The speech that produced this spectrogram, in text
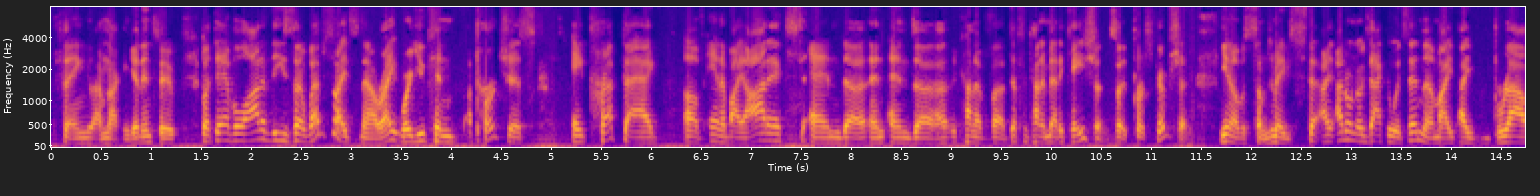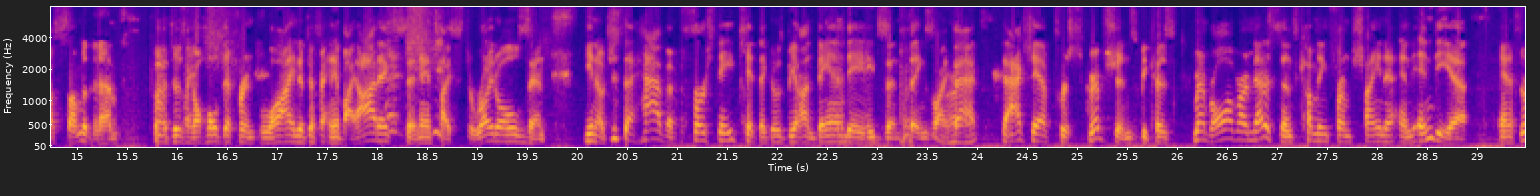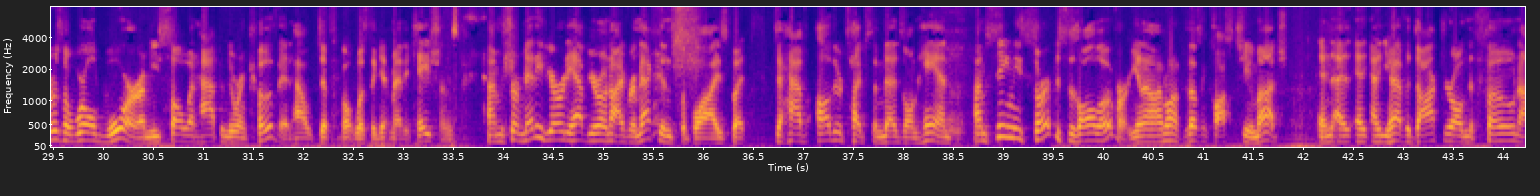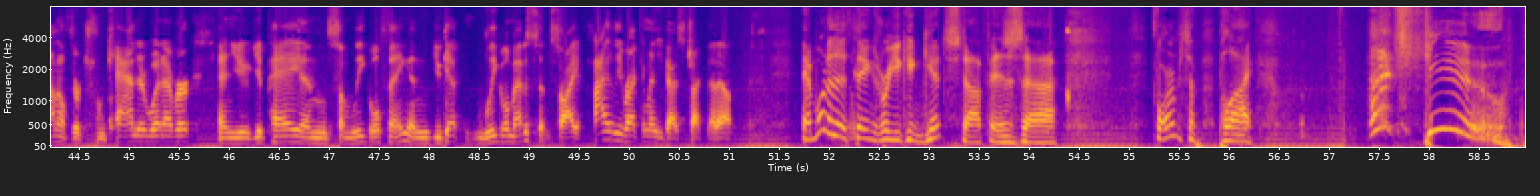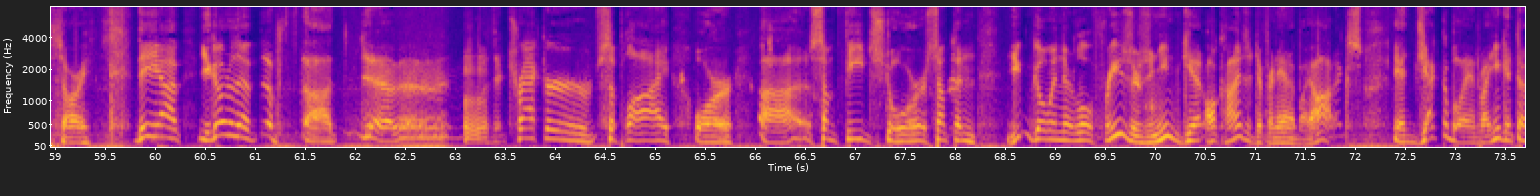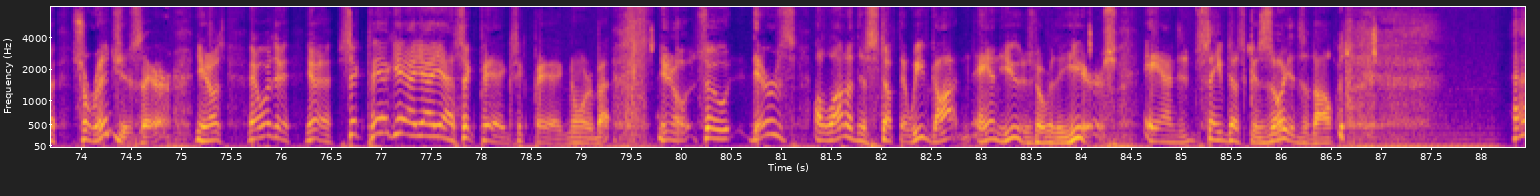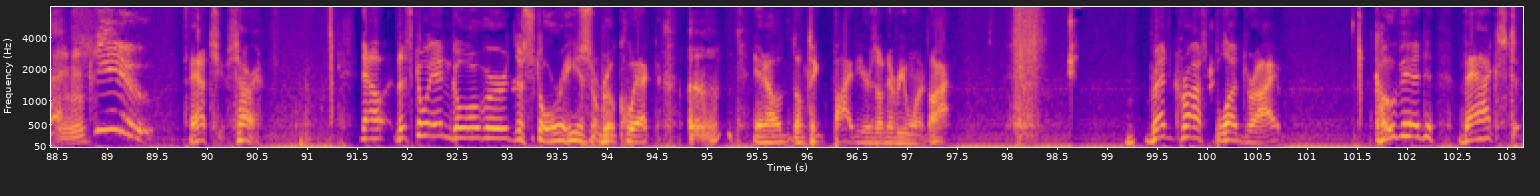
thing I'm not going to get into, but they have a lot of these uh, websites now, right, where you can purchase a prep bag of antibiotics and uh, and and uh, kind of uh, different kind of medications, a prescription. You know, some maybe st- I, I, don't know exactly what's in them. I, I browse some of them, but there's like a whole different line of different antibiotics and antisteroidals, and you know, just to have a first aid kit that goes beyond band aids and things like right. that, to actually have prescriptions. Because remember, all of our medicines coming from China and India, and if there was a world war, I mean, you saw what happened during COVID, how difficult it was to get medications. I'm sure many of you already have your own ivermectin supplies, but to have other types of meds on hand. I'm seeing these services all over. You know, I don't know if it doesn't cost too much, and, and and you have a doctor on the phone. I don't know if they're from Canada or whatever, and you you pay and some legal thing, and you get legal medicine. So I highly recommend you guys check that out. And one of the things where you can get stuff is uh, farm supply you. Sorry. The uh, you go to the uh, uh, mm-hmm. the tractor supply or uh, some feed store or something. You can go in their little freezers and you can get all kinds of different antibiotics, injectable antibiotics. You can get the syringes there. You know, and was it? Yeah, sick pig. Yeah, yeah, yeah. Sick pig. Sick pig. Don't worry about. It. You know, so there's a lot of this stuff that we've gotten and used over the years, and it saved us gazillions of dollars. That's mm-hmm. you. That's you. Sorry. Now, let's go ahead and go over the stories real quick. you know, don't take five years on every one. All right. Red Cross blood drive. COVID vaxed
